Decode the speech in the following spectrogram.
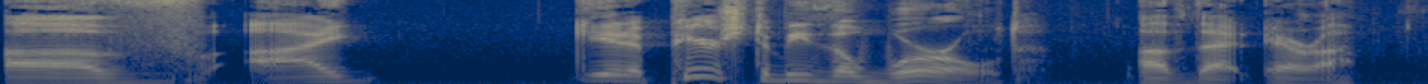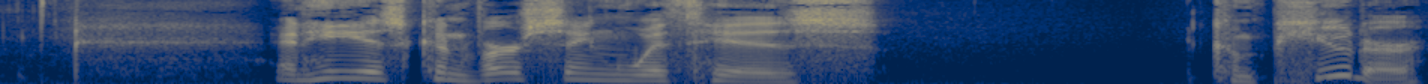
of, I, it appears to be the world of that era and he is conversing with his computer,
